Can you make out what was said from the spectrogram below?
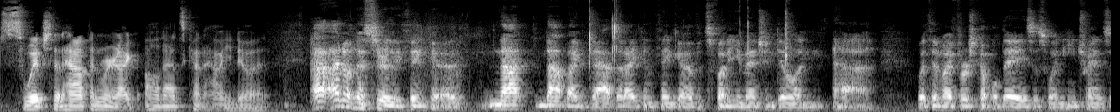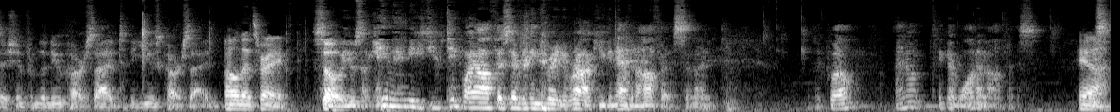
switch that happened where you're like, oh, that's kind of how you do it? I, I don't necessarily think uh, not not like that that I can think of. It's funny you mentioned Dylan. Uh, within my first couple days is when he transitioned from the new car side to the used car side. Oh, that's right. So he was like, "Hey man, you, you take my office. Everything's ready to rock. You can have an office." And I was like, "Well, I don't think I want an office. Yeah.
